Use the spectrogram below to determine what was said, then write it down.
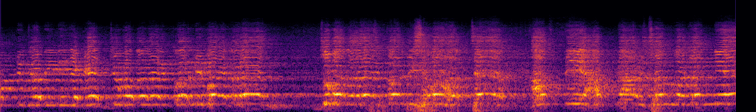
আপনি যদি নিজেকে যুব দলের কর্মী মনে করেন, যুব দলের কর্মী সভা হচ্ছে, আপনি আপনার সংগঠন নিয়ে,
